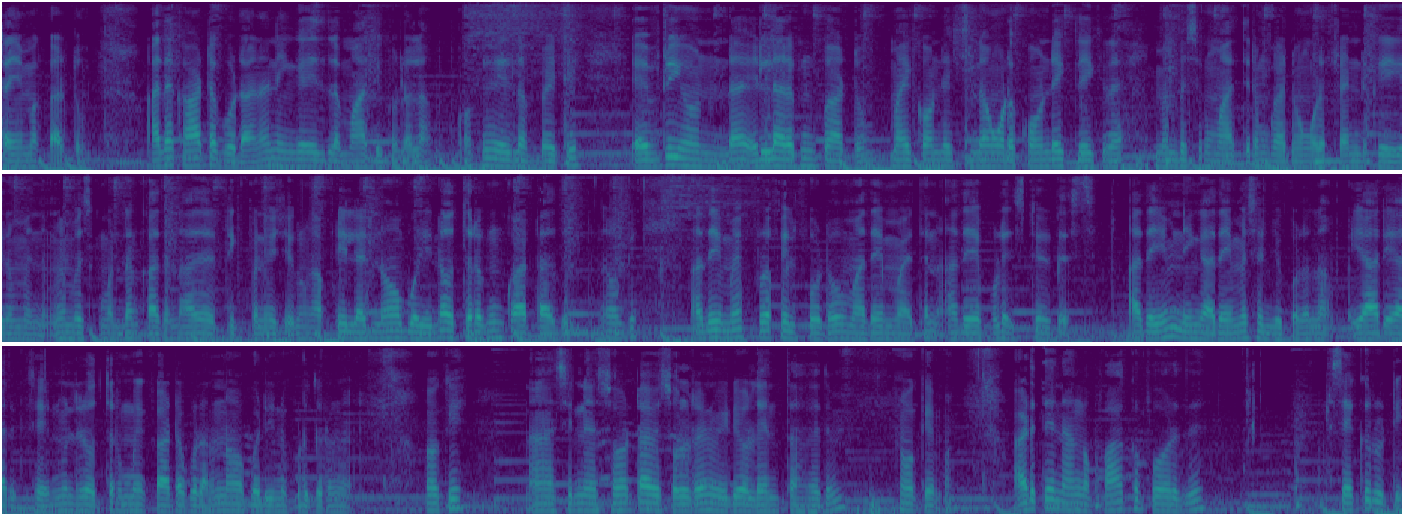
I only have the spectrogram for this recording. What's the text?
டைமை காட்டும். அதை வேணால் நீங்கள் இதில் மாற்றிக்கொள்ளலாம் ஓகே இதில் போய்ட்டு எவ்ரி ஒன்ல எல்லாருக்கும் காட்டும். மை காண்டாக்ட்ஸில் உங்களோட காண்டாக்டில் இருக்கிற மெம்பர்ஸுக்கு மாத்திரம் காட்டும். உங்களோட ஃப்ரெண்டுக்கு இருக்கிற மெம்பர்ஸ்க்கு மட்டும் தான் காட்டும். அதை டிக் பண்ணி வச்சுக்கோங்க. அப்படி இல்லை நோ பாடியில் ஒருத்தருக்கும் காட்டாது. ஓகே அதே மாதிரி ப்ரொஃபைல் ஃபோட்டோவும் அதே மாதிரி தான். அதே போல் ஸ்டேட்டஸ் அதையும் நீங்கள் அதே மாதிரி செஞ்சு கொள்ளலாம். யார் யாருக்கு செய்யணும் இல்லை ஒருத்தருக்குமே காட்டக்கூடாது நோ பாடின்னு கொடுத்துருங்க. ஓகே நான் சின்ன ஷார்ட்டாகவே சொல்கிறேன் வீடியோ லென்த் ஆகுது. ஓகேம்மா அடுத்து நாங்கள் பார்க்க போகிறது செக்யூரிட்டி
